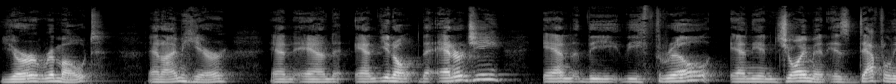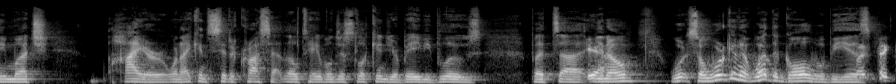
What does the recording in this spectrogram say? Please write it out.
you're remote and I'm here and and and you know the energy and the the thrill and the enjoyment is definitely much higher when I can sit across that little table and just look into your baby blues. But uh, Yeah. you know, we're, so we're gonna. What the goal will be is but, the,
